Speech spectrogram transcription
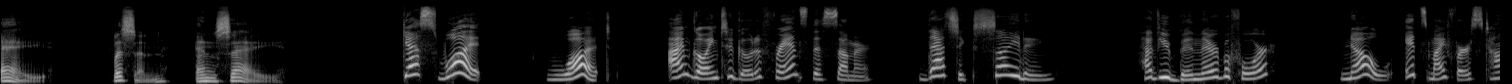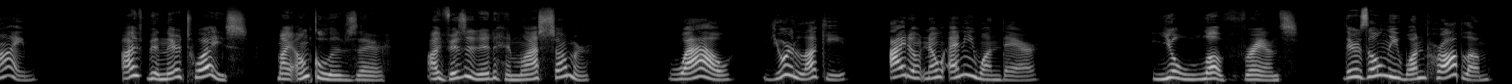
A. Listen and say. Guess what? What? I'm going to go to France this summer. That's exciting. Have you been there before? No, it's my first time. I've been there twice. My uncle lives there. I visited him last summer. Wow, you're lucky. I don't know anyone there. You'll love France. There's only one problem.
